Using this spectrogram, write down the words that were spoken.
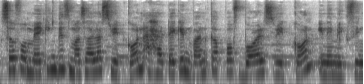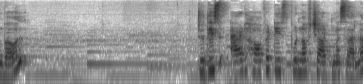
So for making this masala sweet corn, I have taken 1 cup of boiled sweet corn in a mixing bowl. To this add half a teaspoon of chaat masala,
